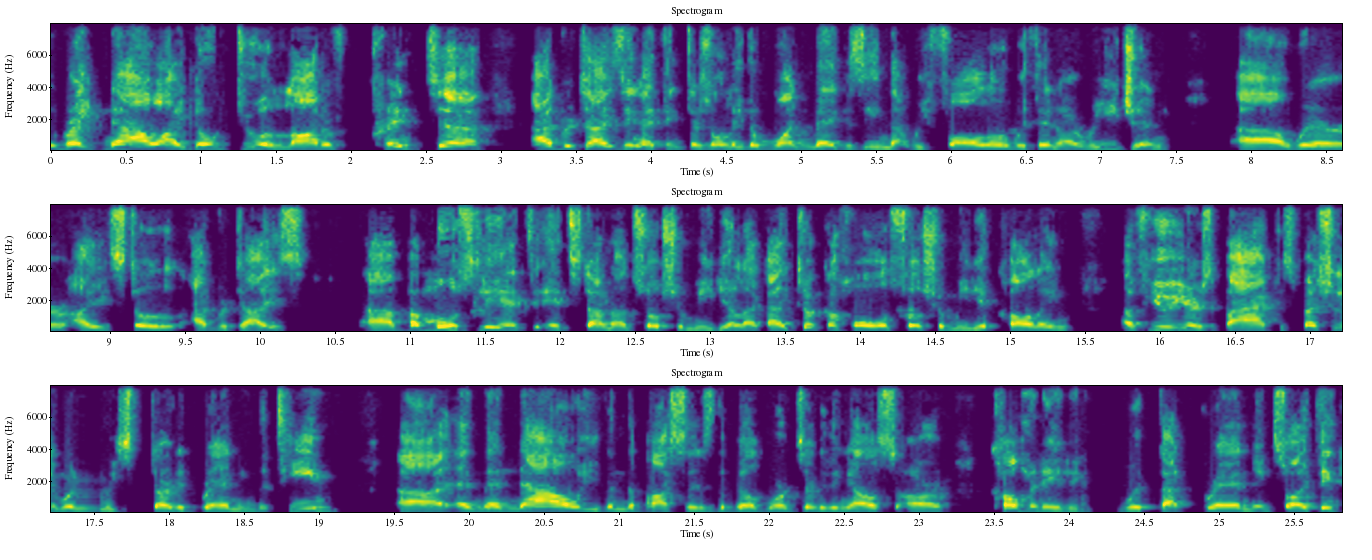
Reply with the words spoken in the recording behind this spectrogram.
right now, I don't do a lot of print uh, advertising. I think there's only the one magazine that we follow within our region uh, where I still advertise. Uh, but mostly it's, it's done on social media. Like I took a whole social media calling a few years back, especially when we started branding the team. Uh, and then now, even the buses, the billboards, everything else are culminating with that branding. So I think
